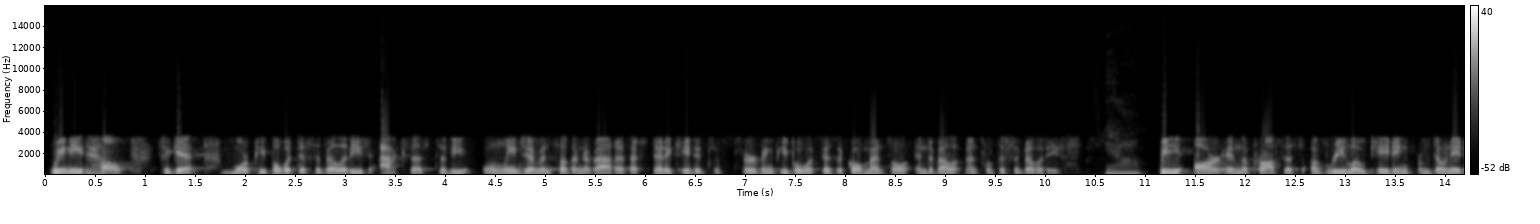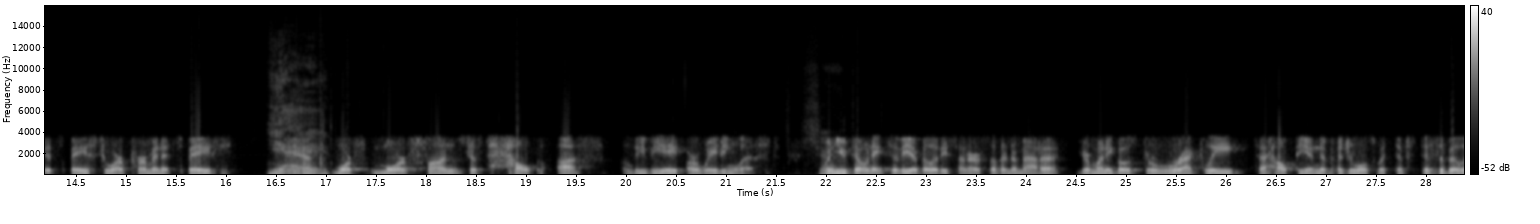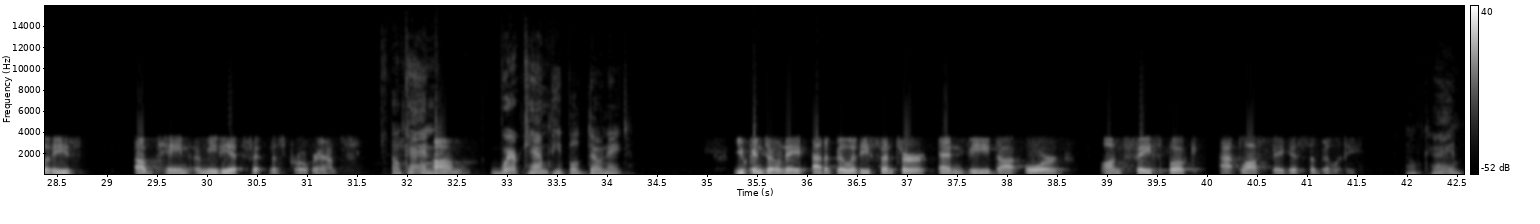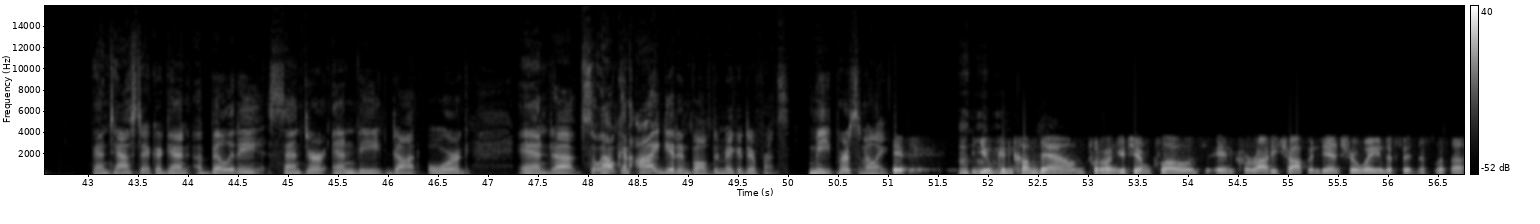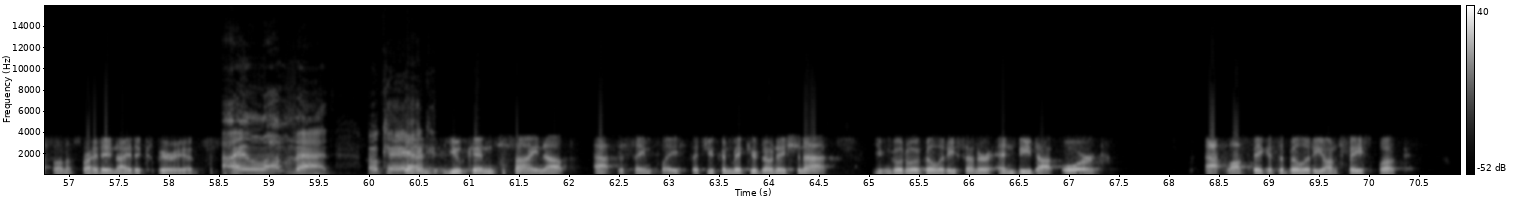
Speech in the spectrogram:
We need help to get more people with disabilities access to the only gym in Southern Nevada that's dedicated to serving people with physical, mental, and developmental disabilities. Yeah. We are in the process of relocating from donated space to our permanent space. Yay. And more more funds just help us alleviate our waiting list. Sure. When you donate to the Ability Center of Southern Nevada, your money goes directly to help the individuals with disabilities obtain immediate fitness programs. Okay. And um, where can people donate? You can donate at abilitycenternv.org on Facebook at Las Vegas Ability. Okay. Fantastic. Again, abilitycenternv.org. And uh, so, how can I get involved and make a difference? Me personally. If you can come down, put on your gym clothes, and karate chop and dance your way into fitness with us on a Friday night experience. I love that. Okay. And I- you can sign up at the same place that you can make your donation at. You can go to abilitycenternv.org, at Las Vegas Ability on Facebook.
